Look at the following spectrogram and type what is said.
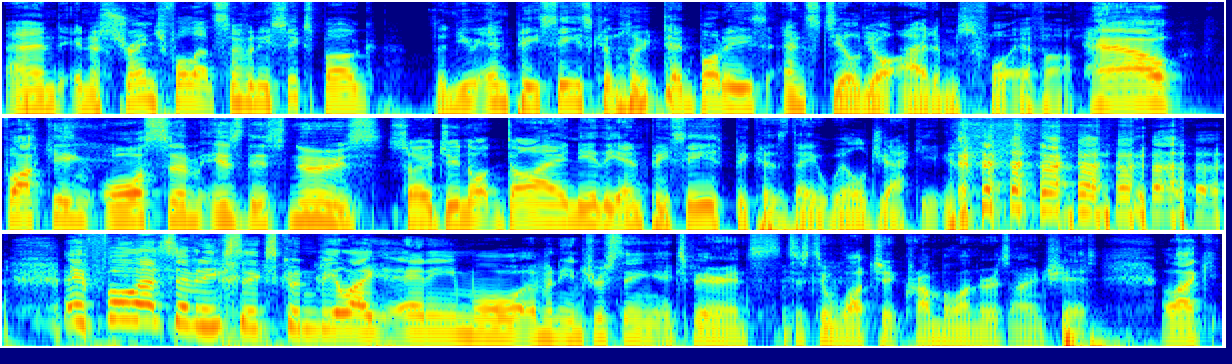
And in a strange Fallout 76 bug, the new NPCs can loot dead bodies and steal your items forever. How fucking awesome is this news? So do not die near the NPCs because they will jack you. If Fallout 76 couldn't be like any more of an interesting experience just to watch it crumble under its own shit. Like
